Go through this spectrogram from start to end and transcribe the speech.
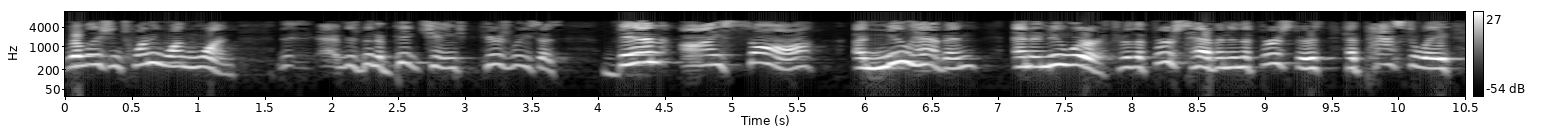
Revelation 21 1. Uh, there's been a big change. Here's what he says. Then I saw a new heaven and a new earth. For the first heaven and the first earth had passed away,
